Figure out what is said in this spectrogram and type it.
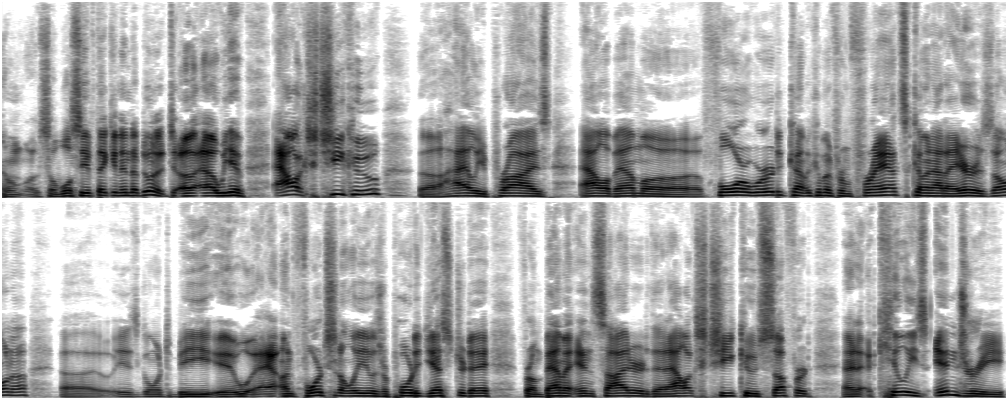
Um, so we'll see if they can end up doing it. Uh, uh, we have Alex Tchikou, uh, highly prized Alabama forward coming from France, coming out of Arizona. Uh, is going to be. It, unfortunately, it was reported yesterday from Bama Insider that Alex Tchikou suffered an Achilles injury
